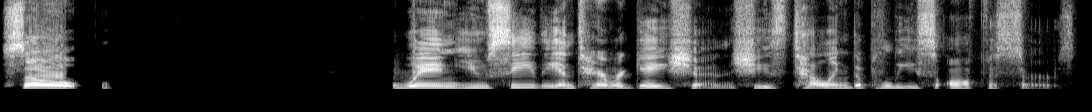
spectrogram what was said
So when you see the interrogation, she's telling the police officers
